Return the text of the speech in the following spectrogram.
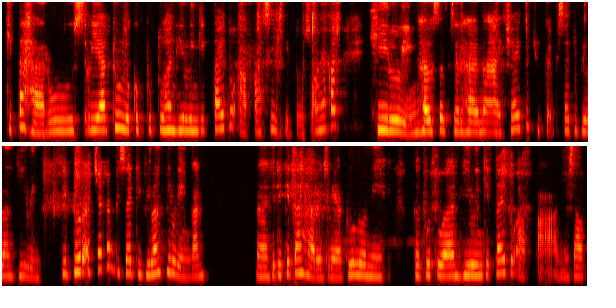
kita harus lihat dulu kebutuhan healing kita itu apa sih gitu. Soalnya kan healing, hal sederhana aja itu juga bisa dibilang healing. Tidur aja kan bisa dibilang healing kan. Nah, jadi kita harus lihat dulu nih, kebutuhan healing kita itu apa. Misal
